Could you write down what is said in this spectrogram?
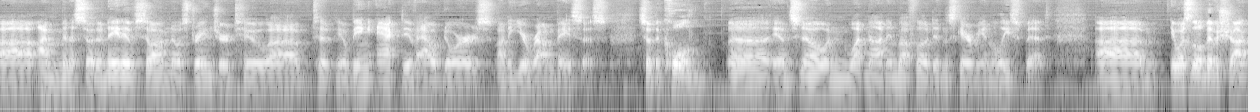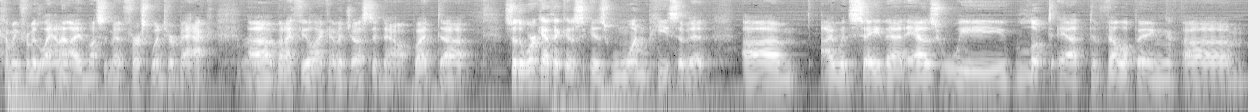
Uh, I'm a Minnesota native, so I'm no stranger to to you know being active outdoors on a year-round basis. So the cold uh, and snow and whatnot in Buffalo didn't scare me in the least bit. Um, it was a little bit of a shock coming from Atlanta. I must admit, first winter back, uh, but I feel like I've adjusted now. But uh, so the work ethic is is one piece of it. Um, I would say that as we looked at developing um,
